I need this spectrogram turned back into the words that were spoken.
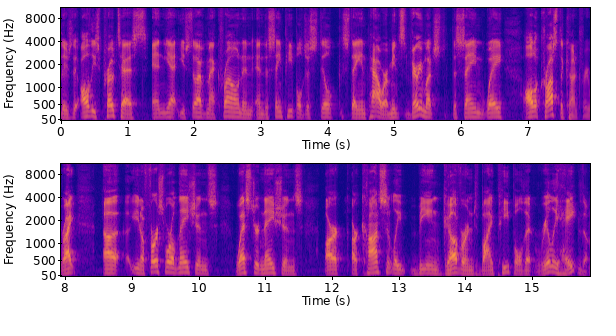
there's all these protests, and yet you still have Macron, and, and the same people just still stay in power. I mean, it's very much the same way all across the country, right? Uh, you know, first world nations Western nations are are constantly being governed by people that really hate them.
